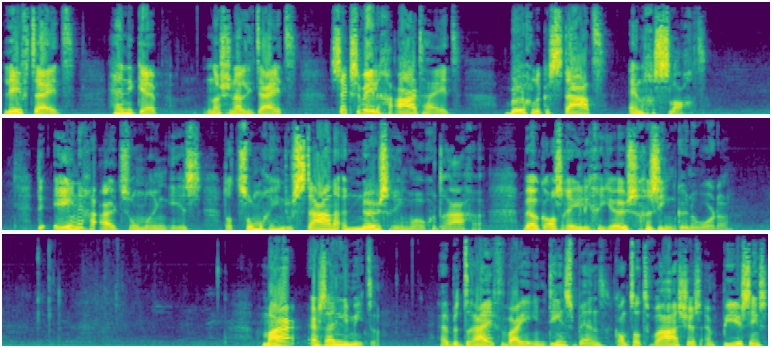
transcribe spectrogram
leeftijd, handicap, nationaliteit, seksuele geaardheid, burgerlijke staat en geslacht. De enige uitzondering is dat sommige Hindoestanen een neusring mogen dragen, welke als religieus gezien kunnen worden. Maar er zijn limieten. Het bedrijf waar je in dienst bent kan tatoeages en piercings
